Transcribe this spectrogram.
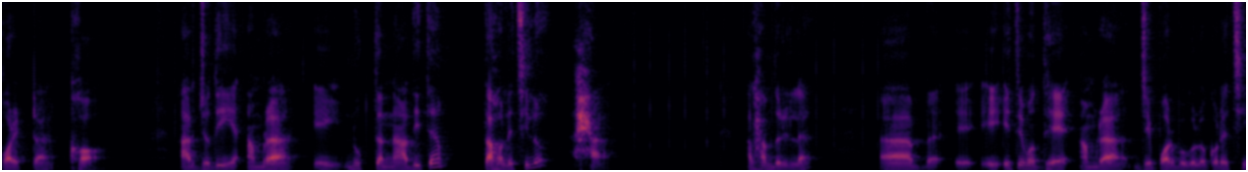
পরেরটা, খ। আর যদি আমরা এই নুক্তা না দিতাম, তাহলে ছিল হ্যাঁ আলহামদুলিল্লাহ ইতিমধ্যে আমরা যে পর্বগুলো করেছি,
